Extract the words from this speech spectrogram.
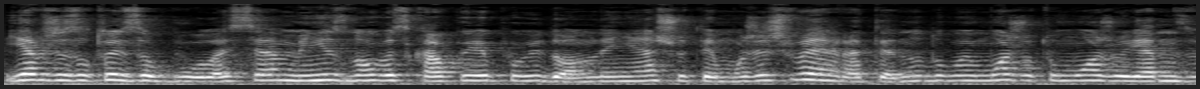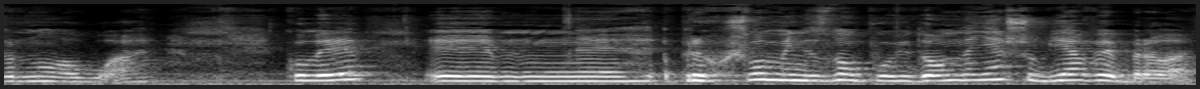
я вже за той забулася. Мені знову вискакує повідомлення, що ти можеш виграти. Ну, думаю, можу, то можу, я не звернула уваги. Коли е, е, прийшло мені знову повідомлення, щоб я вибрала,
